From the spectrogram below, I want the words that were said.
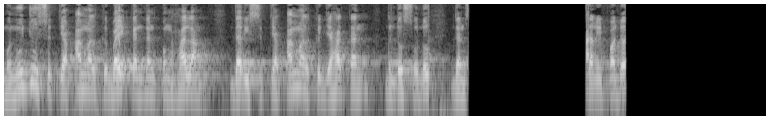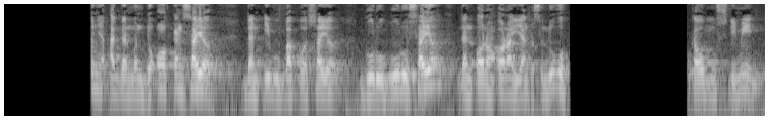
menuju setiap amal kebaikan dan penghalang dari setiap amal kejahatan dan dosa-dosa dan daripada agar mendoakan saya dan ibu bapa saya, guru-guru saya dan orang-orang yang seluruh kaum muslimin.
